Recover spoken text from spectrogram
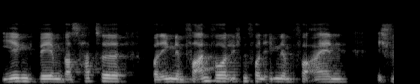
irgendwem was hatte, von irgendeinem Verantwortlichen von irgendeinem Verein. Ich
